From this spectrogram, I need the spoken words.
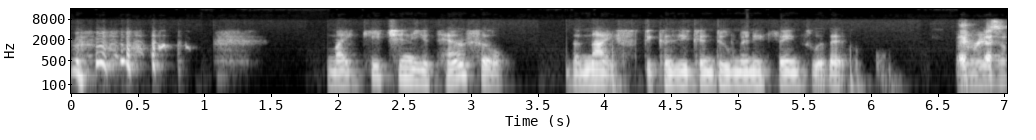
My kitchen utensil, the knife, because you can do many things with it. the reason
